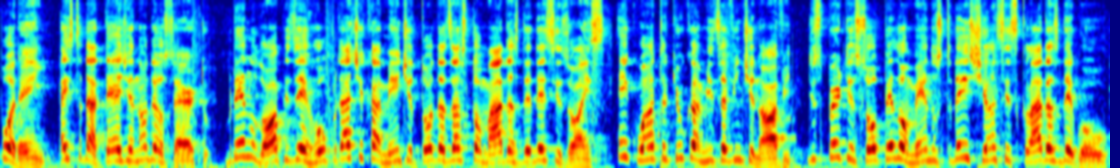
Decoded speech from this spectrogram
Porém, a estratégia não deu certo. Breno Lopes errou praticamente todas as tomadas de decisões, enquanto que o camisa 29 desperdiçou pelo menos três chances claras de gol.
